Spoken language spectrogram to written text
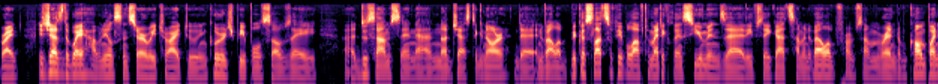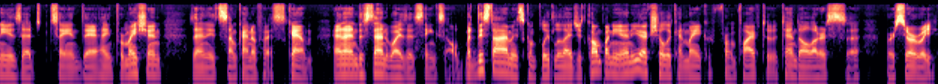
right? It's just the way how nielsen survey try to encourage people so they uh, do something and not just ignore the envelope. Because lots of people automatically assuming that if they got some envelope from some random company that saying their information then it's some kind of a scam. And i understand why they think so. But this time it's completely legit company and you actually can make from 5 to 10 dollars uh, per survey.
